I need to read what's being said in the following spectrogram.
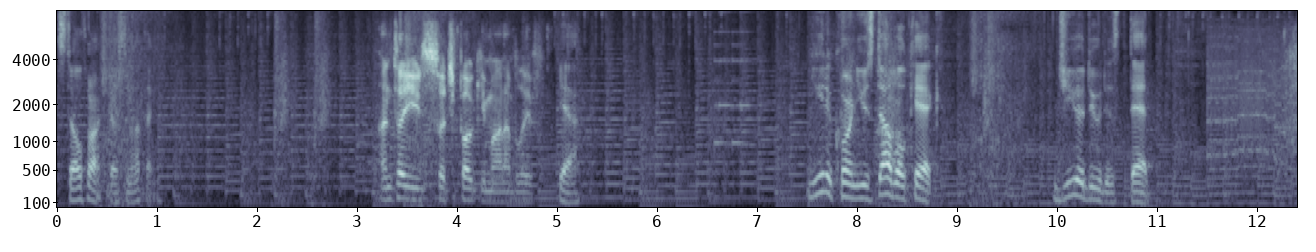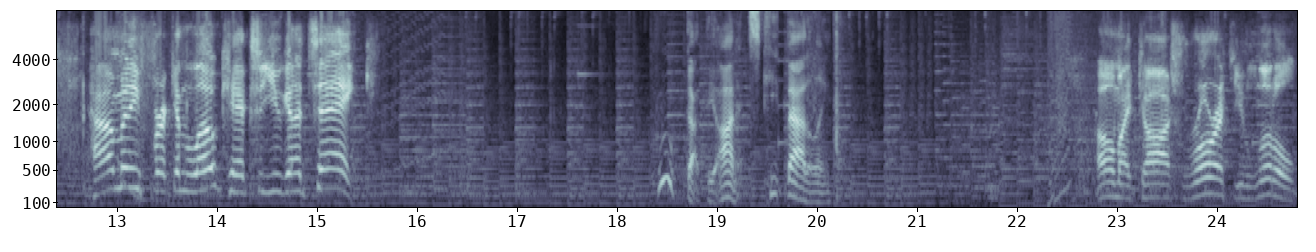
Stealth Rock does nothing. Until you switch Pokemon, I believe. Yeah. Unicorn used double kick. Geodude is dead. How many frickin' low kicks are you gonna take? Whew, got the Onix. Keep battling. Oh my gosh, Rorik, you little...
